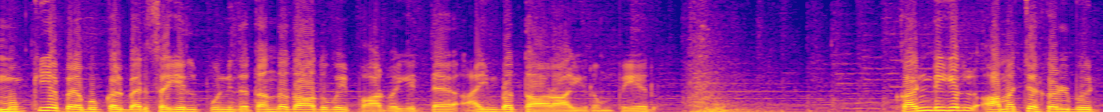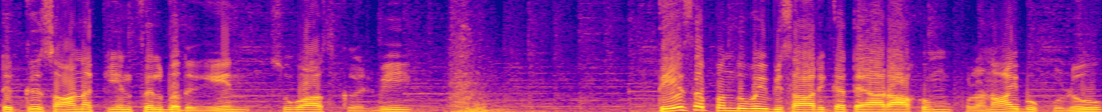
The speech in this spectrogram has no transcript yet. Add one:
முக்கிய பிரபுக்கள் வரிசையில் புனித தந்ததாதுவை பார்வையிட்ட ஐம்பத்தாறாயிரம் பேர். கண்டியில் அமைச்சர்கள் வீட்டுக்கு சாணக்கியன் செல்வது ஏன்? சுகாஸ் கேள்வி. தேசப்பந்துவை விசாரிக்க தயாராகும் புலனாய்வு குழு.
